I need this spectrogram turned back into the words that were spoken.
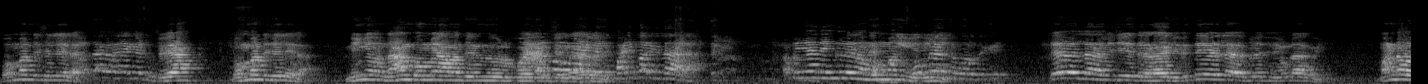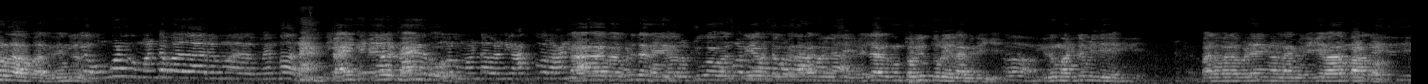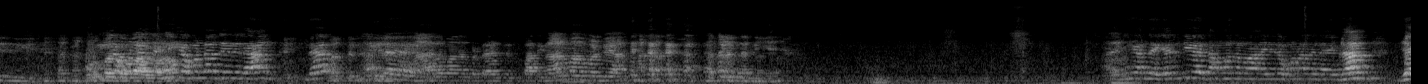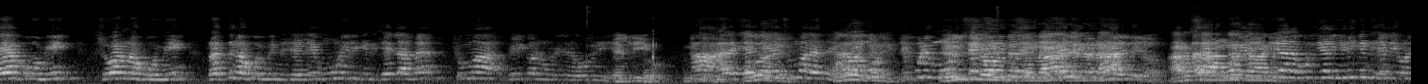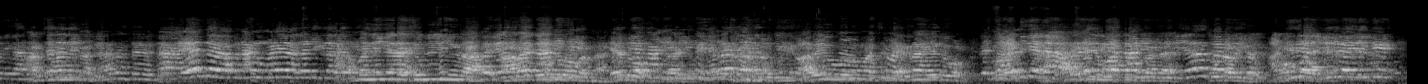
பொம்மன்ட்டு சொல்லல சரியா பொம்மன்ட்டு சொல்லல நீங்க நான் பொம்மையா வந்து இருந்து ஒரு போய் அப்ப ஏன் எங்களை நான் பொம்மைங்க தேவையில்லாத விஷயத்துல காய்ச்சிட்டு தேவையில்லாத பிரச்சனை உண்டாக்குறீங்க. மண்டை வருதா பாருங்க எங்களுக்கு உங்களுக்கு மெம்பர். ஒரு டூ ஹவர்ஸ் த்ரீ ஹவர்ஸ் எல்லாருக்கும் தொழில்துறை எல்லாம் இருக்கு இது மட்டும் இல்லையே. பல பல விடயங்கள் எல்லாம் இருக்கு அதை பார்க்கணும் குடும்பத்தை பார்க்கணும் LDO சம்பந்தமான இதுல கொண்டாந்து நான் ஜெயபூமி சுவர்ண பூமி பூமின்னு சொல்லி மூணு இருக்குன்னு சொல்லாம சும்மா பிரிக்கணும் உறுதி LDO சும்மா. இப்படி மூணு என்னன்னா அரசாங்க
